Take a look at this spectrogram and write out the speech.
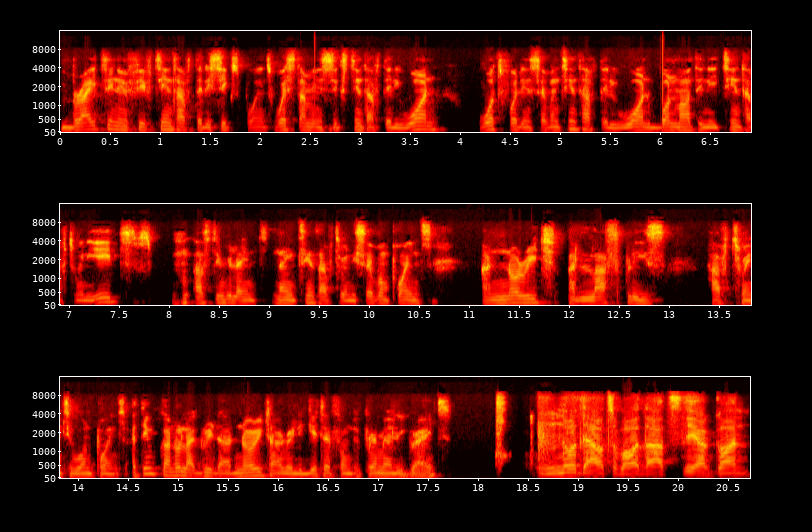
Brighton in 15th have 36 points. West Ham in 16th have 31. Watford in 17th have 31, Bournemouth in 18th have 28, Aston Villa in 19th have 27 points, and Norwich at last place have 21 points. I think we can all agree that Norwich are relegated from the Premier League, right? No doubt about that. They are gone.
